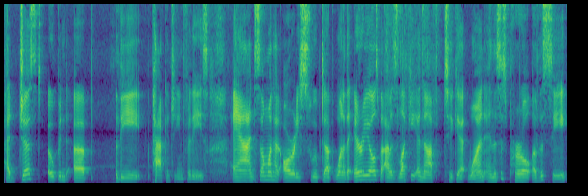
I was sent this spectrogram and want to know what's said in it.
had just opened up the packaging for these. And someone had already swooped up one of the Ariels, but I was lucky enough to get one. And this is Pearl of the Sea.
